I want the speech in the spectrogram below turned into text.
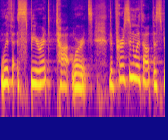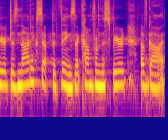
with spirit taught words. The person without the Spirit does not accept the things that come from the Spirit of God,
